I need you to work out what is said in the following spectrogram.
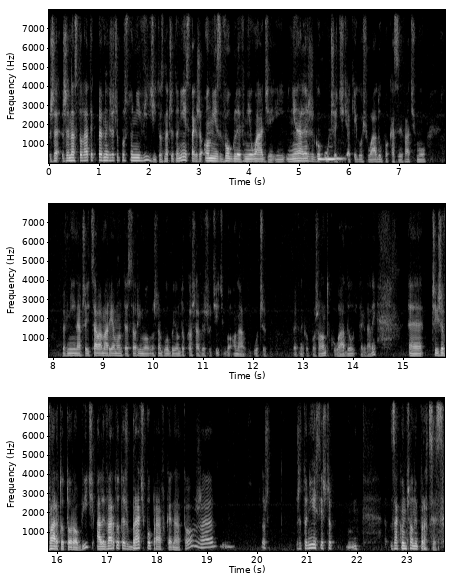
że, że nastolatek pewnych rzeczy po prostu nie widzi. To znaczy, to nie jest tak, że on jest w ogóle w nieładzie i, i nie należy go mm. uczyć jakiegoś ładu, pokazywać mu. Pewnie inaczej cała Maria Montessori można byłoby ją do kosza wyrzucić, bo ona uczy pewnego porządku, ładu i tak dalej. E, czyli, że warto to robić, ale warto też brać poprawkę na to, że, no, że, że to nie jest jeszcze mm, zakończony proces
